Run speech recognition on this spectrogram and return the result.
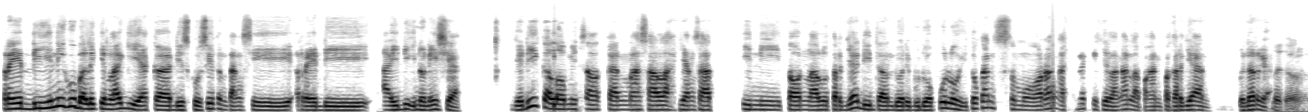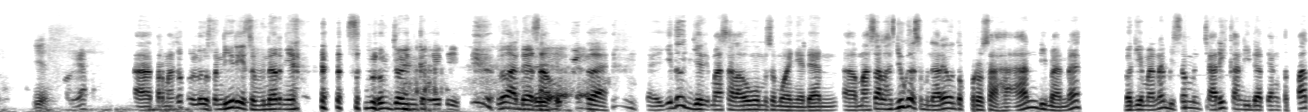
Ready ini gue balikin lagi ya ke diskusi tentang si Ready ID Indonesia. Jadi kalau misalkan masalah yang saat ini tahun lalu terjadi tahun 2020 itu kan semua orang akhirnya kehilangan lapangan pekerjaan, benar nggak? Betul. Yes. Oh, ya. Uh, termasuk lu sendiri sebenarnya sebelum join ke Ready, lu ada iya. sambungin lah. Nah, itu jadi masalah umum semuanya dan uh, masalah juga sebenarnya untuk perusahaan di mana bagaimana bisa mencari kandidat yang tepat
